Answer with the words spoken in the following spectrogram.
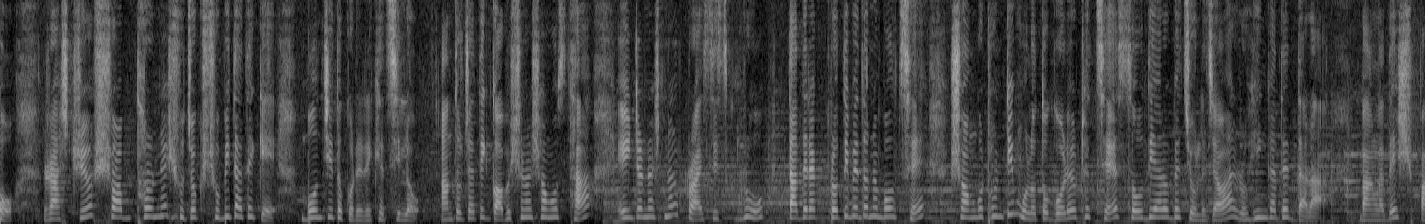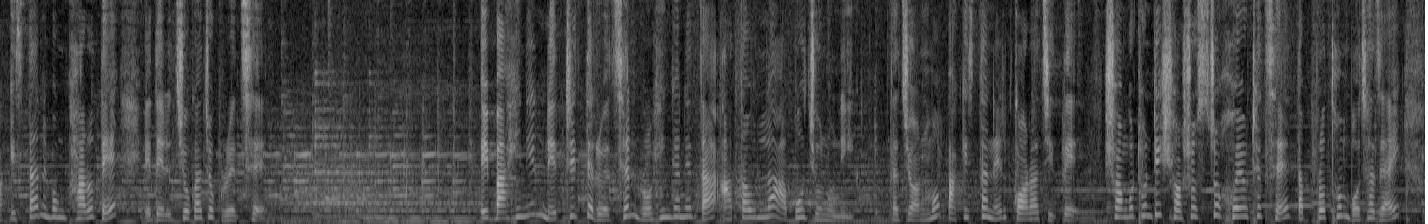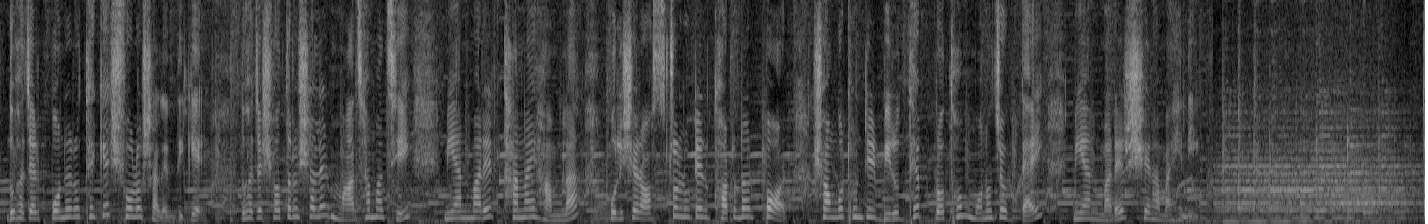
রাষ্ট্রীয় সব ধরনের সুযোগ সুবিধা থেকে বঞ্চিত করে রেখেছিল। আন্তর্জাতিক গবেষণা সংস্থা ইন্টারন্যাশনাল ক্রাইসিস গ্রুপ তাদের এক প্রতিবেদনে বলছে, সংগঠনটি মূলত গড়ে উঠেছে সৌদি আরবে চলে যাওয়া রোহিঙ্গাদের দ্বারা। বাংলাদেশ, পাকিস্তান এবং ভারতে এদের যোগাযোগ রয়েছে। এই বাহিনীর নেতৃত্বে রয়েছেন রোহিঙ্গা নেতা আতাউল্লাহ আবু জুনুনি। তার জন্ম পাকিস্তানের করাচিতে। সংগঠনটি সশস্ত্র হয়ে উঠেছে, তা প্রথম বোঝা যায় দু হাজার পনেরো থেকে ষোলো সালের দিকে। দু হাজার সতেরো সালের মাঝামাঝি মিয়ানমারের থানায় হামলা, পুলিশের অস্ত্র লুটের ঘটনার পর সংগঠনটির বিরুদ্ধে প্রথম মনোযোগ দেয় মিয়ানমারের সেনাবাহিনী।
